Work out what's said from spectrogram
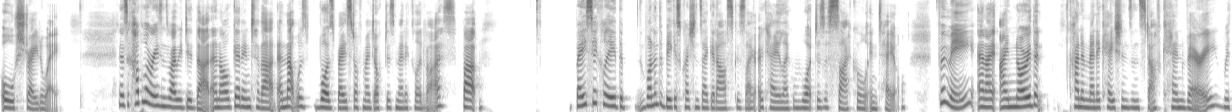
all straight away. There's a couple of reasons why we did that, and I'll get into that. And that was was based off my doctor's medical advice. But basically the one of the biggest questions I get asked is like, okay, like what does a cycle entail? For me, and I, I know that kind of medications and stuff can vary with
